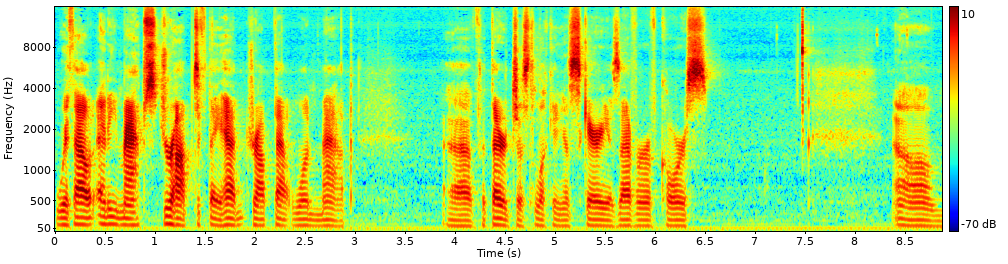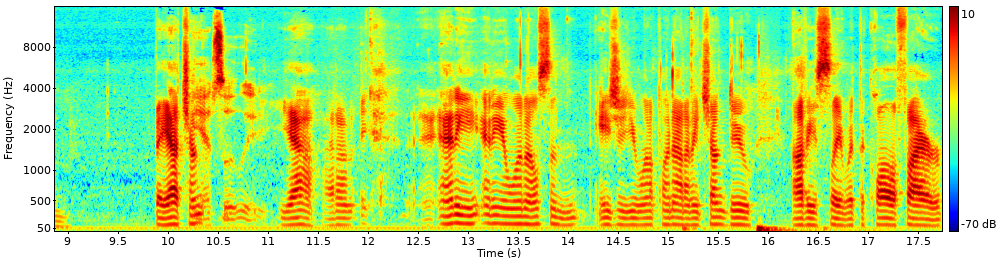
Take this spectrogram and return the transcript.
without any maps dropped if they hadn't dropped that one map. Uh, but they're just looking as scary as ever, of course. Um, but yeah, Chung. Yeah, absolutely. Yeah, I don't. Any anyone else in Asia you want to point out? I mean, Chengdu, obviously with the qualifier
